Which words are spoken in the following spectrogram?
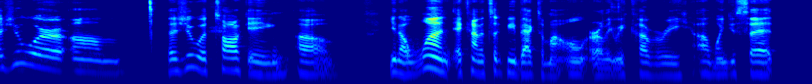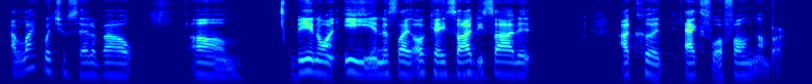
as you were um as you were talking um you know one it kind of took me back to my own early recovery uh, when you said i like what you said about um being on e and it's like okay so i decided i could ask for a phone number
